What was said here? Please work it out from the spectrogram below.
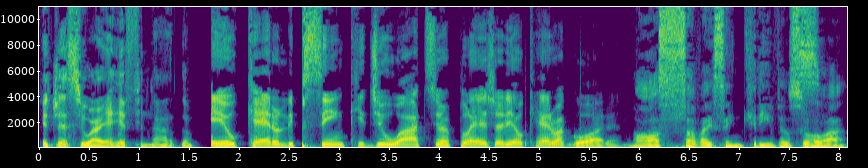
Porque Jessie Ware é refinado. Eu quero lip sync de What's Your Pleasure e eu quero agora. Nossa, vai ser incrível se rolar.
